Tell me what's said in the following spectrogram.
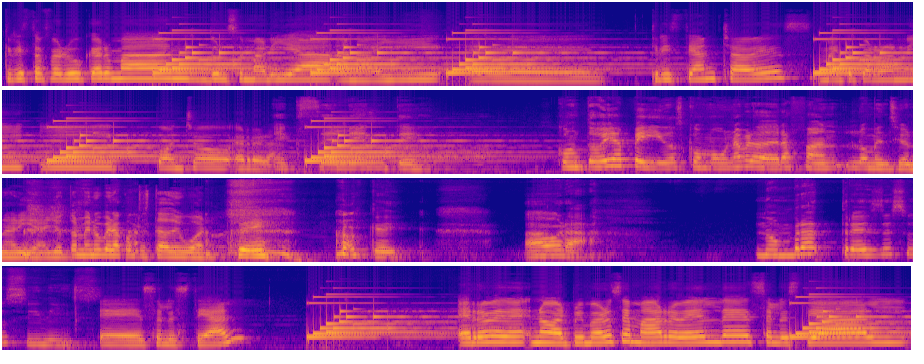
Christopher Uckerman, Dulce María, Anaí, eh, Cristian Chávez, Maite Perroni y Poncho Herrera. Excelente. Con todo y apellidos, como una verdadera fan, lo mencionaría. Yo también hubiera contestado igual. Sí. ok. Ahora, Nombra tres de sus CDs. Eh, Celestial. RBD. No, el primero se llama Rebelde, Celestial.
